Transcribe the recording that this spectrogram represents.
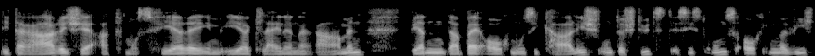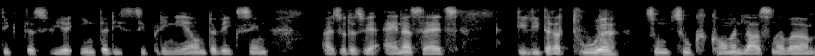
literarische Atmosphäre im eher kleinen Rahmen, werden dabei auch musikalisch unterstützt. Es ist uns auch immer wichtig, dass wir interdisziplinär interdisziplinär unterwegs sind. Also, dass wir einerseits die Literatur zum Zug kommen lassen, aber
